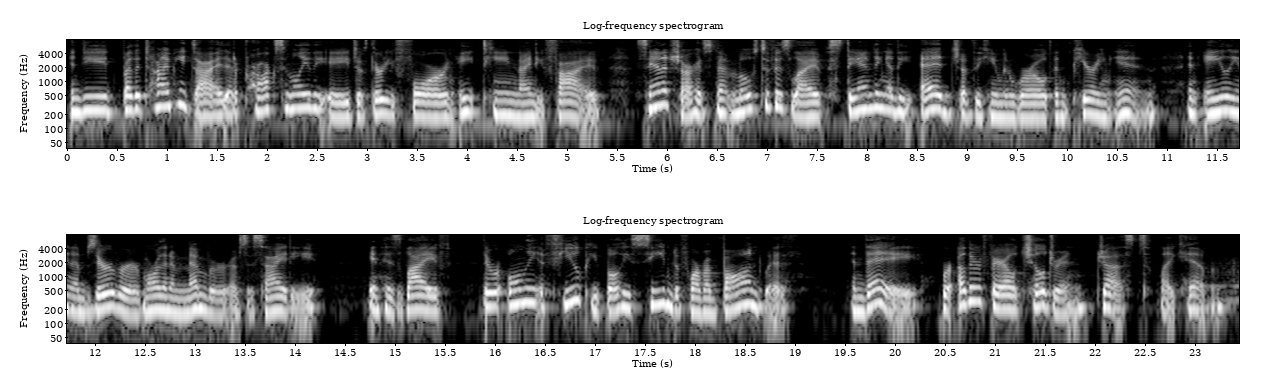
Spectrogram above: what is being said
Indeed, by the time he died at approximately the age of 34 in 1895, Sanichar had spent most of his life standing at the edge of the human world and peering in, an alien observer more than a member of society. In his life, there were only a few people he seemed to form a bond with, and they were other feral children just like him.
